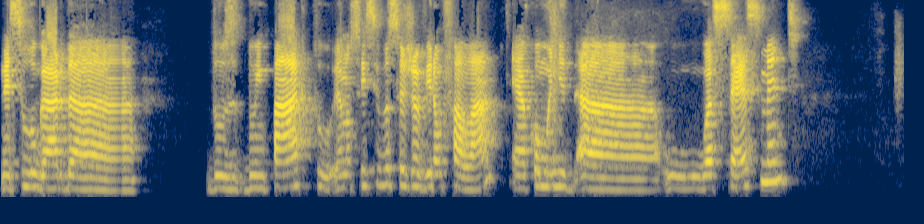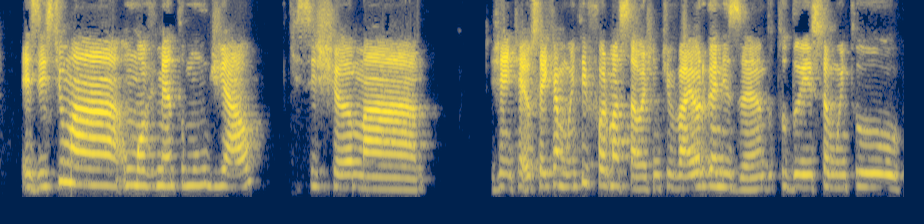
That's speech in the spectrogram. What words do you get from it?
nesse lugar da, do, do impacto, eu não sei se vocês já viram falar, é a comunidade, o assessment. Existe uma, um movimento mundial que se chama. Gente, eu sei que é muita informação, a gente vai organizando, tudo isso é muito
